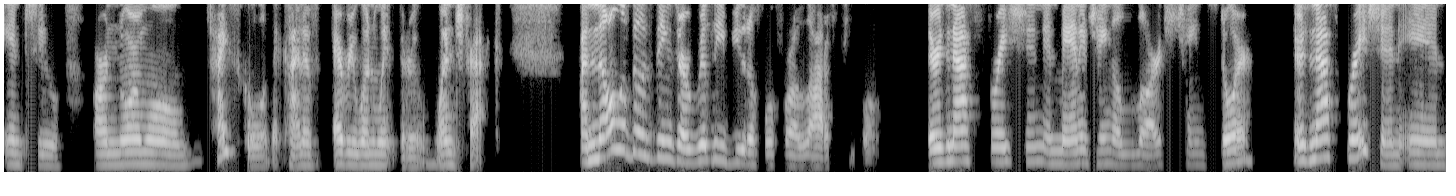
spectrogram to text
into our normal high school that kind of everyone went through, one track. And all of those things are really beautiful for a lot of people. There's an aspiration in managing a large chain store. There's an aspiration in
